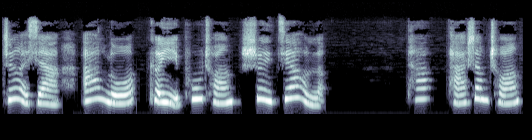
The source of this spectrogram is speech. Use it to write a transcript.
这下，阿罗可以铺床睡觉了。他爬上床，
